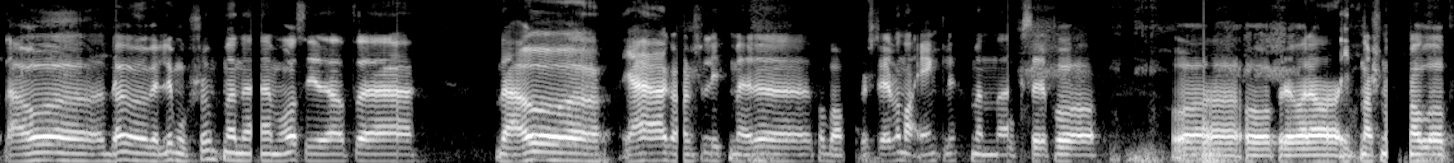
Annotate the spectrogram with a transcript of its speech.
Det er, jo, det er jo veldig morsomt, men jeg må si det at eh, det er jo Jeg er kanskje litt mer på bakhjulsdreven, da, egentlig. Men jeg fokuserer på å å prøve å være internasjonal og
